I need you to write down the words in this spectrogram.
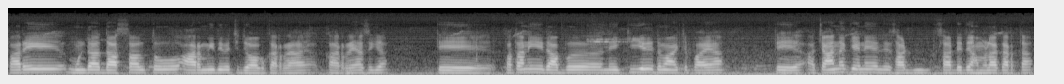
ਪਰ ਇਹ ਮੁੰਡਾ 10 ਸਾਲ ਤੋਂ ਆਰਮੀ ਦੇ ਵਿੱਚ ਜੌਬ ਕਰ ਰਿਹਾ ਕਰ ਰਿਹਾ ਸੀਗਾ ਤੇ ਪਤਾ ਨਹੀਂ ਰੱਬ ਨੇ ਕੀ ਇਹਦੇ ਦਿਮਾਗ 'ਚ ਪਾਇਆ ਤੇ ਅਚਾਨਕ ਇਹਨੇ ਸਾਡ- ਸਾਡੇ ਤੇ ਹਮਲਾ ਕਰਤਾ।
